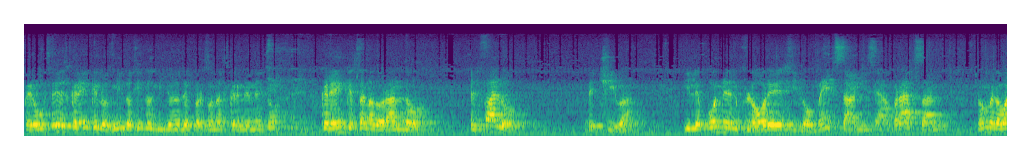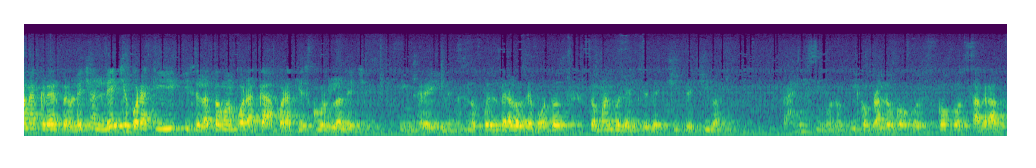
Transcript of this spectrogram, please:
Pero ustedes creen que los 1.200 millones de personas creen en eso? Creen que están adorando el falo de Chiva y le ponen flores y lo besan y se abrazan. No me lo van a creer, pero le echan leche por aquí y se la toman por acá. Por aquí escurre la leche. Increíble. Entonces los puedes ver a los devotos tomando leche de, chi- de Chiva. Rarísimo, ¿no? Y comprando cocos, cocos sagrados.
